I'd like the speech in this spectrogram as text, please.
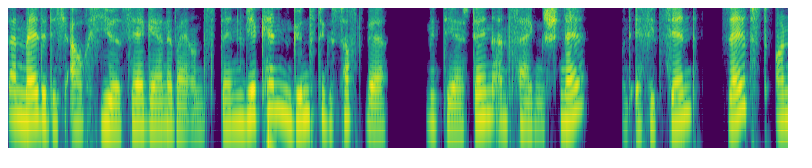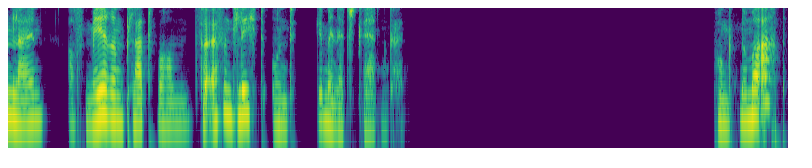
dann melde dich auch hier sehr gerne bei uns, denn wir kennen günstige Software, mit der Stellenanzeigen schnell und effizient selbst online auf mehreren Plattformen veröffentlicht und gemanagt werden können. Punkt Nummer 8.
